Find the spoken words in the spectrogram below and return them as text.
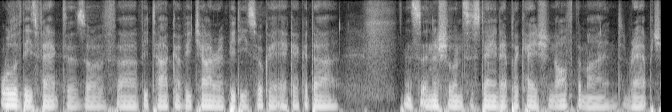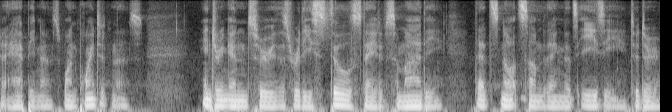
all of these factors of uh, vitakka, vichara, piti, sukha, ekaggata, this initial and sustained application of the mind, rapture, happiness, one pointedness, entering into this really still state of samadhi, that's not something that's easy to do.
